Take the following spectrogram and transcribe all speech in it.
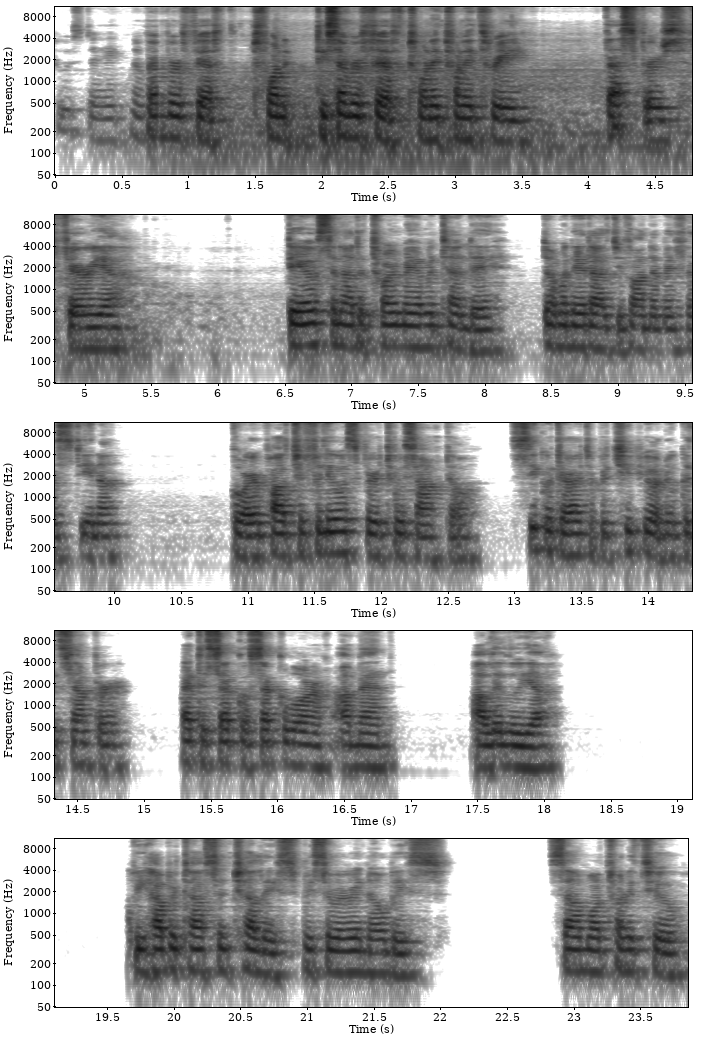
Tuesday, November 5th, 20, December 5th, 2023, Vespers, Feria. Deus in adiutorium meam attende, Domine adjuvanda me festina. Gloria Patri Filio Spiritui Sancto, sicut erat in principio et nunc et semper, et secula seculorum. Amen. Alleluia. Qui habitas in celis, miserere nobis. Psalm 122.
